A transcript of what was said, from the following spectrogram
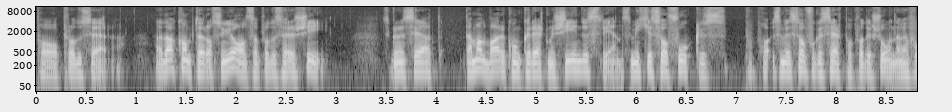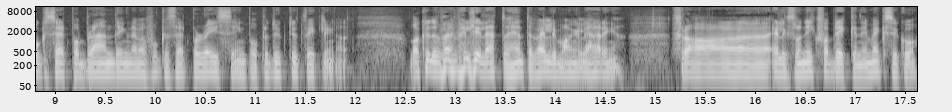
på å produsere. Når jeg da kom til Rossignol, som produserer ski, så kunne du se at de hadde bare konkurrert med skiindustrien, som, ikke så fokus på, som er så fokusert på produksjon. De er fokusert på branding, de er fokusert på racing, på produktutvikling. Da kunne det være veldig lett å hente veldig mange læringer fra elektronikkfabrikken i Mexico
